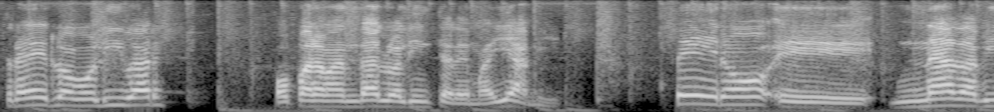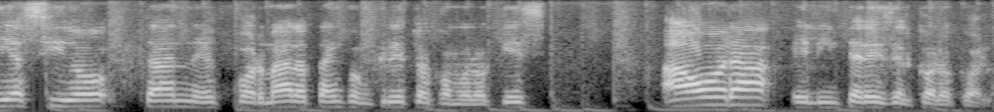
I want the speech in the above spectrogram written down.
traerlo a Bolívar o para mandarlo al Inter de Miami, pero eh, nada había sido tan eh, formal o tan concreto como lo que es ahora el interés del Colo Colo.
